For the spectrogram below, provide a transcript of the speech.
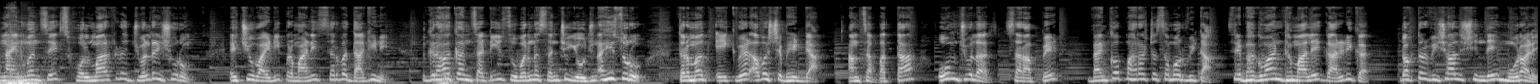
nine one six hallmark jewellery showroom H U Y D प्रमाणित सर्व दागिने ग्राहकांसाठी सुवर्ण संच योजनाही सुरू. तर मग एक वेळ अवश्य भेट द्या. आमचा पत्ता Om jewellers Sarapeth bank of Maharashtra समोर विटा. श्री भगवान ढमाले गार्डीकर. डॉक्टर विशाल शिंदे मोराळे.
